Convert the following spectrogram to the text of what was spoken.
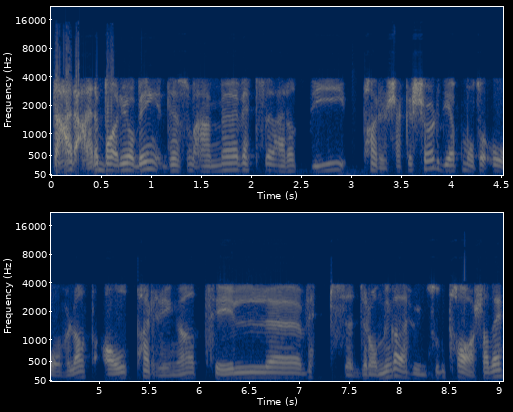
Der er det bare jobbing. Det som er med vepser, er at de parer seg ikke sjøl. De har på en måte overlatt all paringa til eh, vepsedronninga. Det er hun som tar seg av det.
